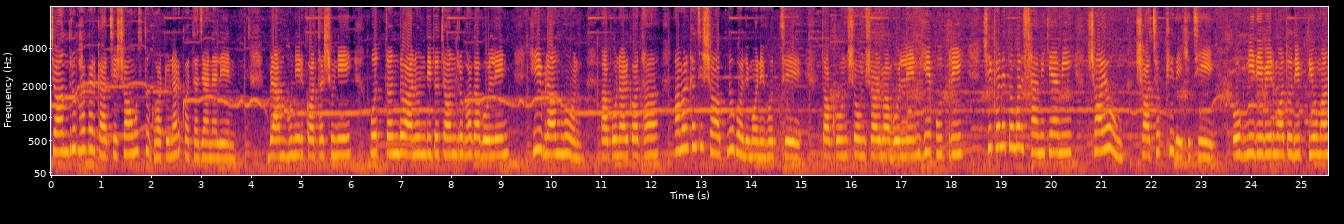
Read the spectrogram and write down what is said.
চন্দ্রভাগার কাছে সমস্ত ঘটনার কথা জানালেন। ব্রাহ্মণের কথা শুনে অত্যন্ত আনন্দিত চন্দ্রভাগা বললেন, হে ব্রাহ্মণ, আপনার কথা আমার কাছে স্বপ্ন বলে মনে হচ্ছে। তখন সোম শর্মা বললেন, হে পুত্রী, সেখানে তোমার স্বামীকে আমি স্বয়ং স্বচক্ষে দেখেছি। অগ্নিদেবের মতো দীপ্তিয়মান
